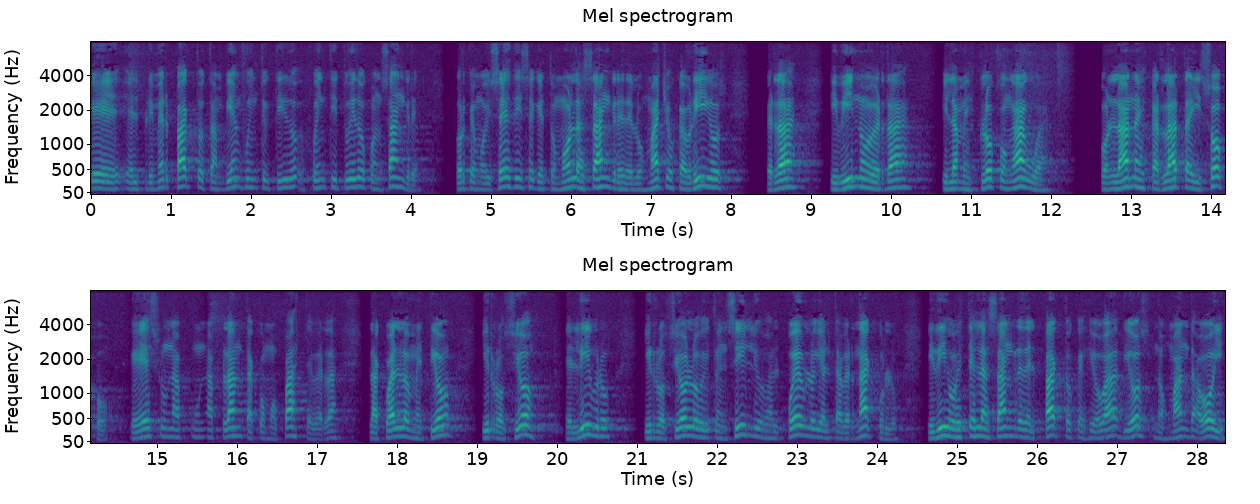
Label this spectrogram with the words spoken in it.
que el primer pacto también fue instituido, fue instituido con sangre, porque Moisés dice que tomó la sangre de los machos cabrillos, ¿verdad? Y vino, ¿verdad? Y la mezcló con agua, con lana escarlata y sopo, que es una, una planta como paste, ¿verdad? La cual lo metió y roció el libro y roció los utensilios al pueblo y al tabernáculo. Y dijo, esta es la sangre del pacto que Jehová Dios nos manda hoy.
